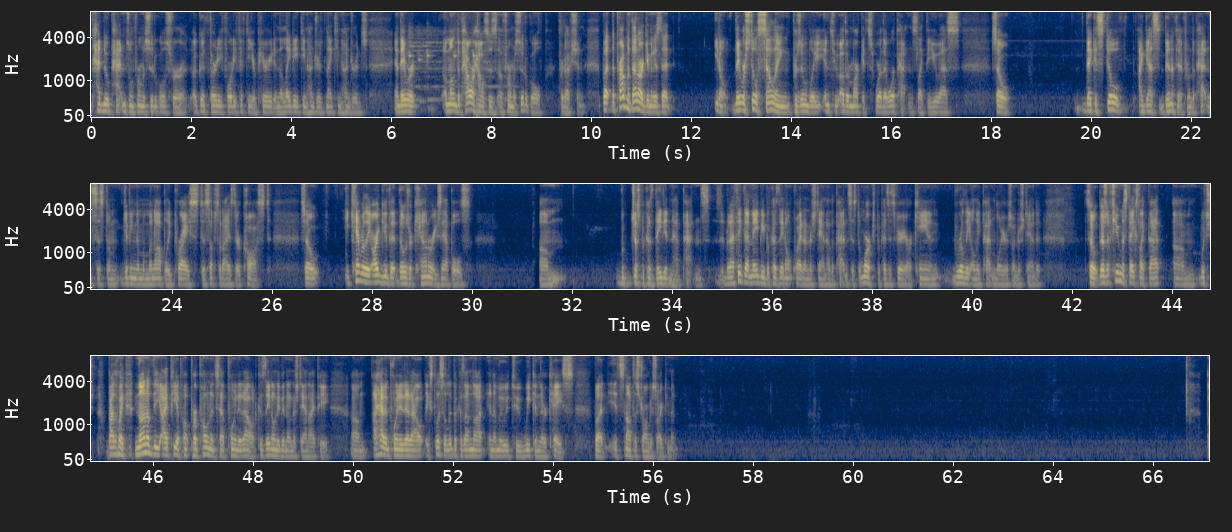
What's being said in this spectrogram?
had no patents on pharmaceuticals for a good 30, 40, 50 year period in the late 1800s, 1900s. And they were among the powerhouses of pharmaceutical production. But the problem with that argument is that, you know, they were still selling presumably into other markets where there were patents, like the US. So they could still, I guess, benefit from the patent system, giving them a monopoly price to subsidize their cost. So you can't really argue that those are counterexamples um, just because they didn't have patents. But I think that may be because they don't quite understand how the patent system works because it's very arcane and really only patent lawyers understand it. So there's a few mistakes like that, um, which, by the way, none of the IP proponents have pointed out because they don't even understand IP. Um, I haven't pointed it out explicitly because I'm not in a mood to weaken their case, but it's not the strongest argument.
